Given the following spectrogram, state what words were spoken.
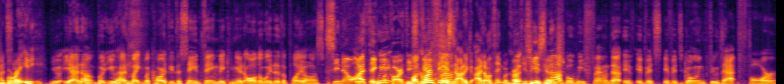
the Tom. Brady. You, yeah, I know, but you had Mike McCarthy, the same thing, making it all the way to the playoffs. See, now I think We- McCarthy. McCarthy McCarthy is not. A, I don't think McCarthy's but he's a good coach. not. But we found out if, if it's if it's going through that far,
